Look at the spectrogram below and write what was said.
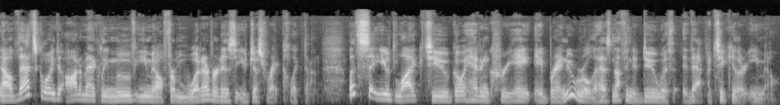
Now that's going to automatically move email from whatever it is that you just right clicked on. Let's say you'd like to go ahead and create a brand new rule that has nothing to do with that particular email.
